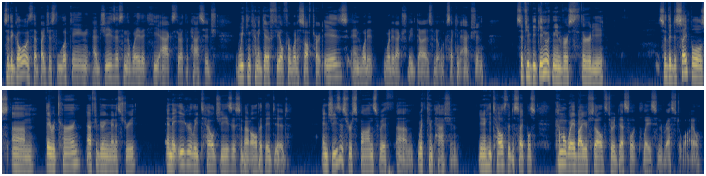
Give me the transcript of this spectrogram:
So the goal is that by just looking at Jesus and the way that he acts throughout the passage, we can kind of get a feel for what a soft heart is and what it, what it actually does, what it looks like in action. So if you begin with me in verse 30, so the disciples, um, they return after doing ministry and they eagerly tell Jesus about all that they did. And Jesus responds with, um, with compassion. You know, he tells the disciples, come away by yourselves to a desolate place and rest a while.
